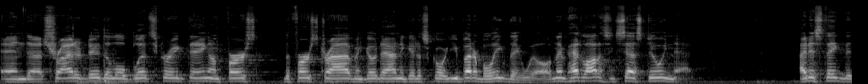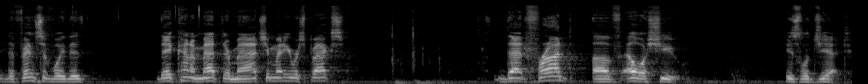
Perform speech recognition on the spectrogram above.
and uh, try to do the little blitzkrieg thing on first the first drive and go down and get a score? You better believe they will, and they've had a lot of success doing that. I just think that defensively, they, they've kind of met their match in many respects that front of LSU is legit.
